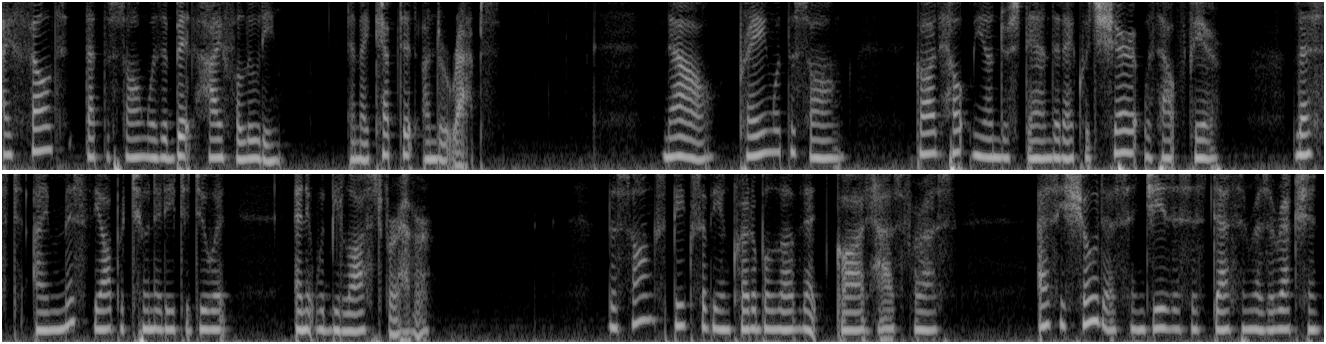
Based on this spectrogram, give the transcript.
I felt that the song was a bit highfalutin, and I kept it under wraps. Now, praying with the song, God helped me understand that I could share it without fear lest I miss the opportunity to do it and it would be lost forever. The song speaks of the incredible love that God has for us, as He showed us in Jesus' death and resurrection.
